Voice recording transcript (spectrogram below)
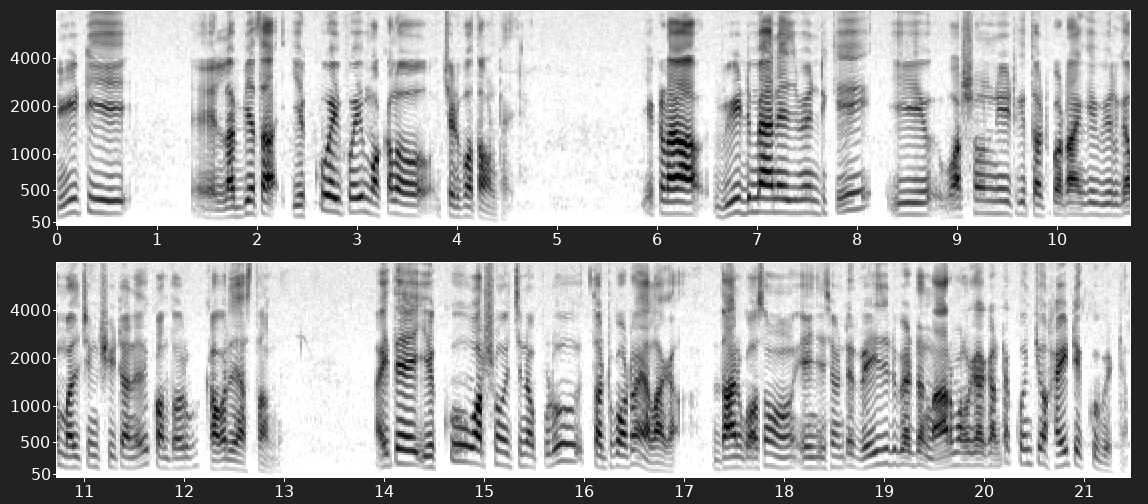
నీటి లభ్యత ఎక్కువైపోయి మొక్కలు చెడిపోతూ ఉంటాయి. ఇక్కడ వీడ్ మేనేజ్మెంట్కి ఈ వర్షం నీటికి తట్టుకోవడానికి వీలుగా మల్చింగ్ షీట్ అనేది కొంతవరకు కవర్ చేస్తూ ఉంది. అయితే ఎక్కువ వర్షం వచ్చినప్పుడు తట్టుకోవడం ఎలాగా? దానికోసం ఏం చేసామంటే రైజ్డ్ బెడ్ నార్మల్గా కంటే కొంచెం హైట్ ఎక్కువ పెట్టాం.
